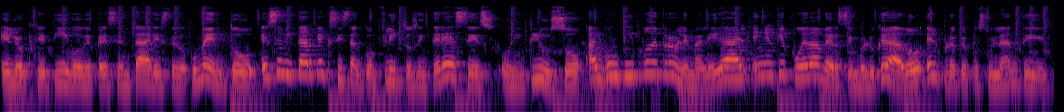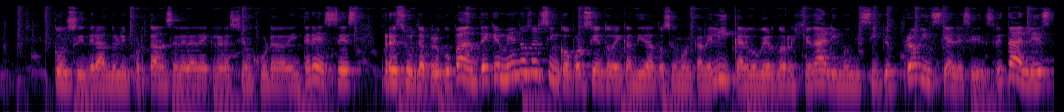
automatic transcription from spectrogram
El objetivo de presentar este documento es evitar que existan conflictos de intereses o incluso algún tipo de problema legal en el que pueda verse involucrado el propio postulante. Considerando la importancia de la declaración jurada de intereses, resulta preocupante que menos del 5% de candidatos en Huancavelica al gobierno regional y municipios provinciales y distritales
